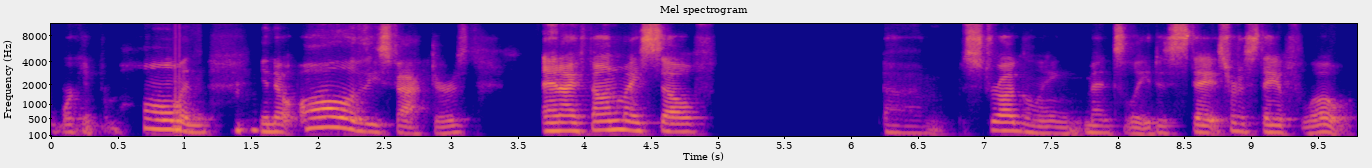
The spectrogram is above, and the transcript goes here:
working from home, and you know all of these factors. And I found myself um, struggling mentally to stay, sort of stay afloat,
